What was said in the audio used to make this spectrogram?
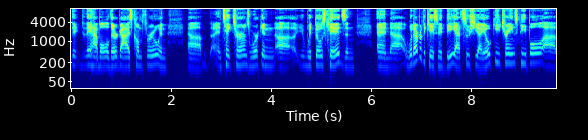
they, they, have all their guys come through and uh, and take turns working uh, with those kids and and uh, whatever the case may be. Atsushi Aoki trains people uh,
